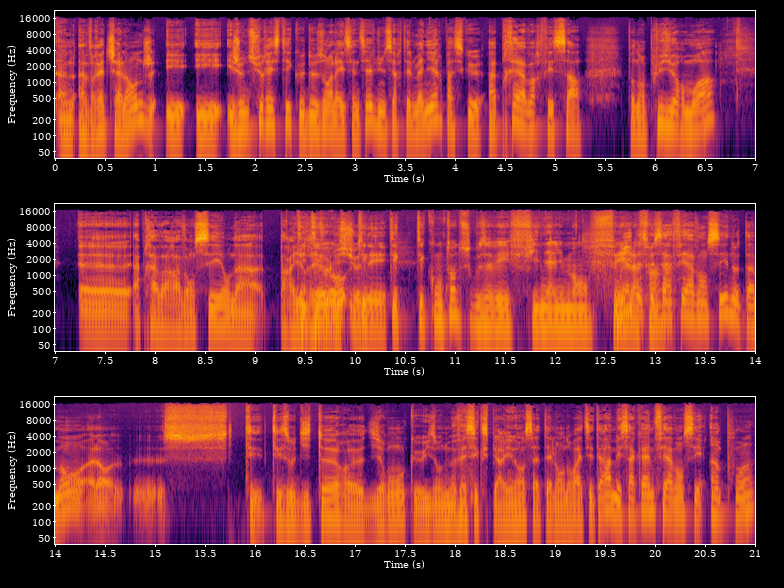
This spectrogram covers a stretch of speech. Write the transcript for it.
un, un, vrai challenge et, et, et, je ne suis resté que deux ans à la SNCF d'une certaine manière parce que après avoir fait ça pendant plusieurs mois, euh, après avoir avancé, on a par ailleurs révolutionné. T'es es, content de ce que vous avez finalement fait oui, à la parce fin? que ça a fait avancer, notamment. Alors, euh, tes, auditeurs euh, diront qu'ils ont de mauvaises expériences à tel endroit, etc. Mais ça a quand même fait avancer un point,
